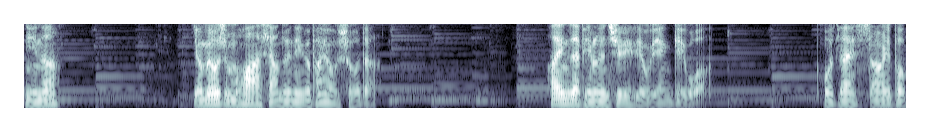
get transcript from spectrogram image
你呢？有没有什么话想对哪个朋友说的？欢迎在评论区里留言给我，我在 Storybook。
